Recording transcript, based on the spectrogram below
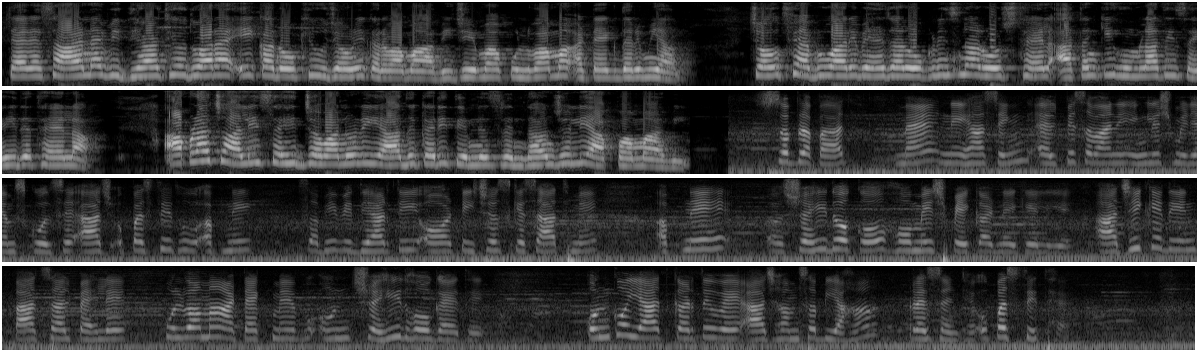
ત્યારે શાળાના વિદ્યાર્થીઓ દ્વારા એક અનોખી ઉજવણી કરવામાં આવી, જેમાં પુલવામા અટેક દરમિયાન ચૌદ ફેબ્રુઆરી બે હજાર ઓગણીસના રોજ થયેલ આતંકી હુમલાથી શહીદ થયેલા આપણા ચાલીસ શહીદ જવાનોને યાદ કરી તેમને શ્રદ્ધાંજલિ આપવામાં આવી सुप्रभात मैं Neha Singh L P Savani English medium school से आज उपस्थित हूँ अपनी सभी विद्यार्थी और टीचर्स के साथ में अपने अ, शहीदों को होमेज पे करने के लिए आज ही के दिन पाँच साल पहले पुलवामा अटैक में वो उन शहीद हो गए थे उनको याद करते हुए आज हम सब यहाँ प्रेजेंट है उपस्थित है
